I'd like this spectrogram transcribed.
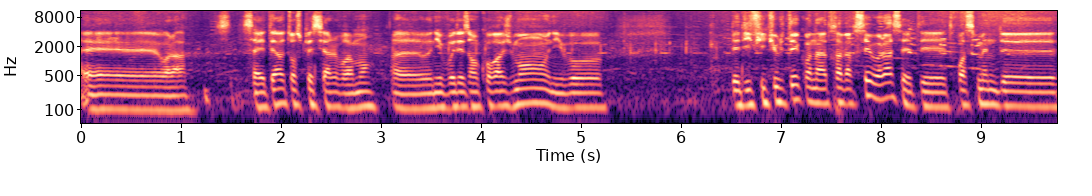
Et voilà, ça a été un tour spécial vraiment. Euh, au niveau des encouragements, au niveau des difficultés qu'on a à traverser, voilà, ça a été trois semaines de,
